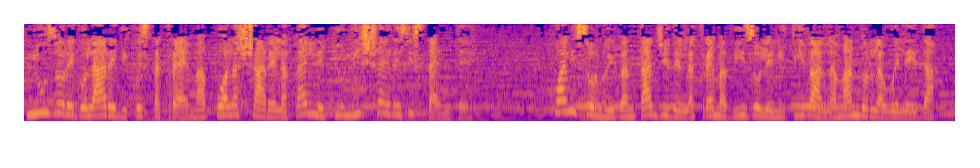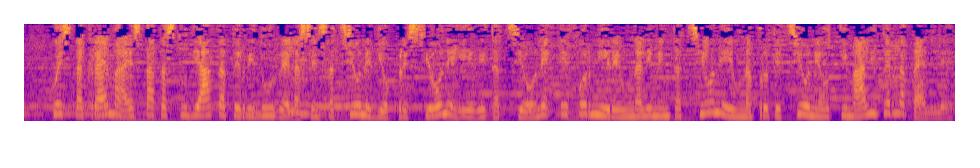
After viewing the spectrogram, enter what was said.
L'uso regolare di questa crema può lasciare la pelle più liscia e resistente. Quali sono i vantaggi della crema viso lenitiva alla mandorla Weleda? Questa crema è stata studiata per ridurre la sensazione di oppressione e irritazione e fornire un'alimentazione e una protezione ottimali per la pelle.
